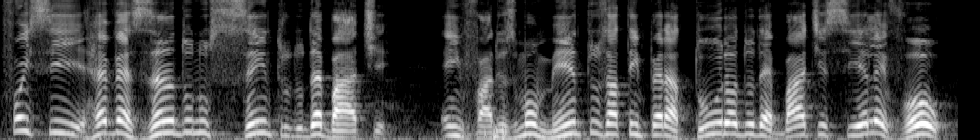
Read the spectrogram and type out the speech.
foi se revezando no centro do debate. Em vários momentos, a temperatura do debate se elevou.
